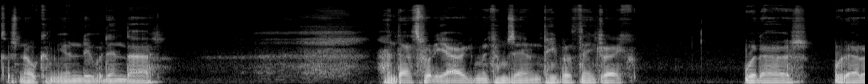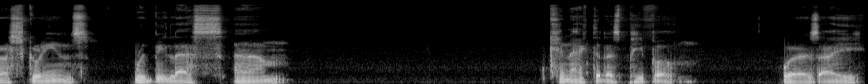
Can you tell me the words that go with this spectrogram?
there's no community within that. And that's where the argument comes in. People think like without without our screens we'd be less um, connected as people. Whereas I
